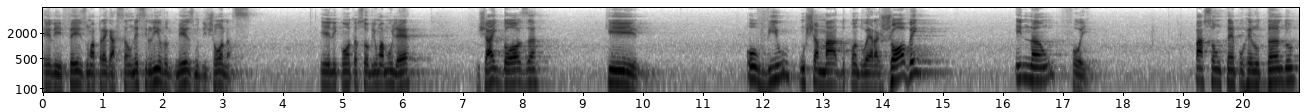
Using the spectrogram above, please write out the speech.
ele fez uma pregação nesse livro mesmo de Jonas. Ele conta sobre uma mulher já idosa que ouviu um chamado quando era jovem e não foi. Passou um tempo relutando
